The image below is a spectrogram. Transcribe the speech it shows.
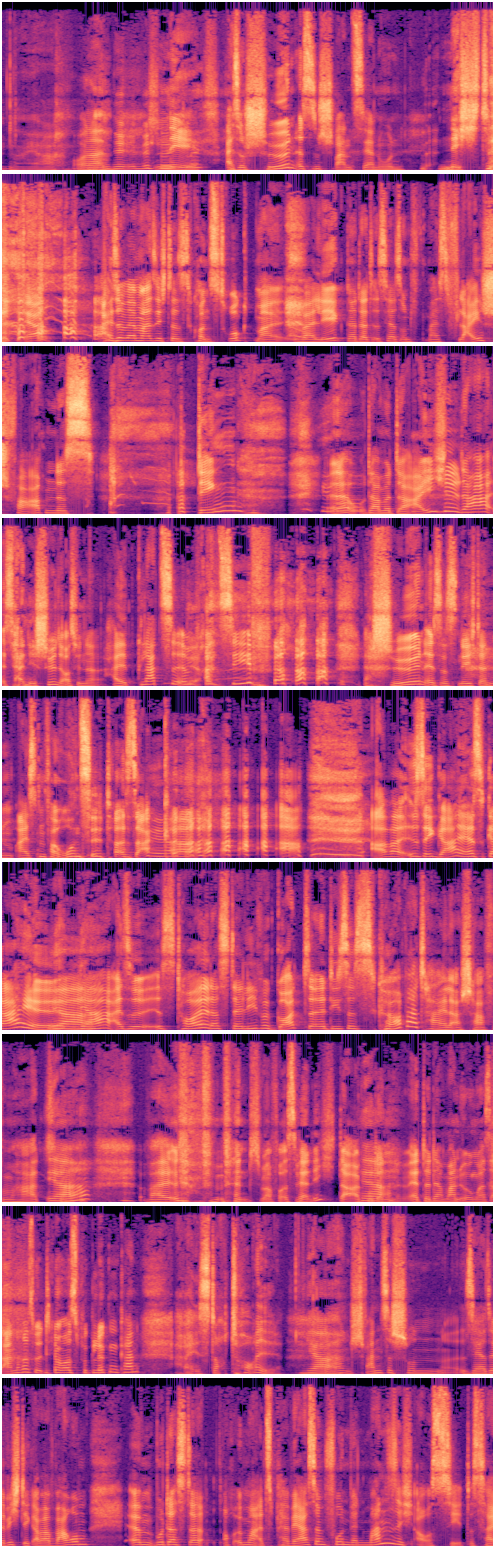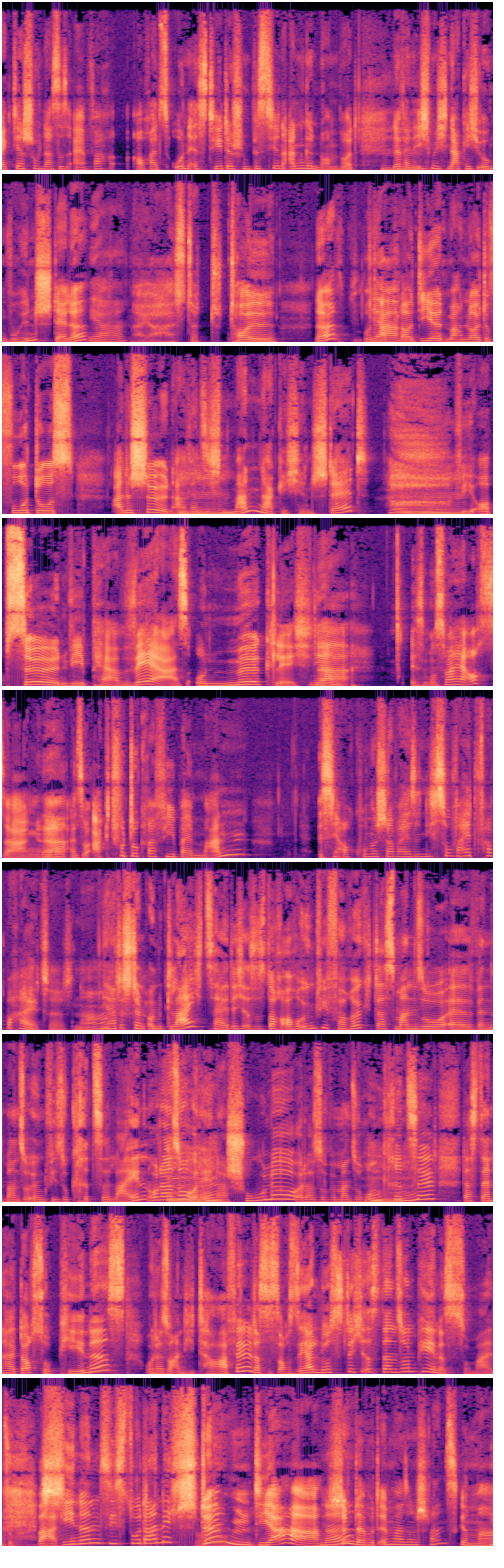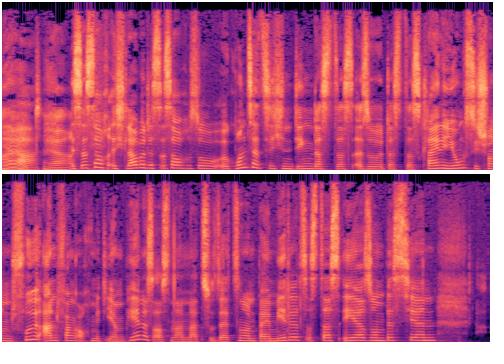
Naja. Oder nee, nicht Nee, wirklich? also schön ist ein Schwanz ja nun nicht. Ja? Also wenn man sich das Konstrukt mal überlegt, ne, das ist ja so ein meist fleischfarbenes Ding. Ja. da mit der Eichel da, ist ja nicht schön, sieht aus wie eine Halbglatze im Prinzip. Na, schön ist es nicht, dann meist ein verrunzelter Sack. Aber ist egal, er ist geil. Ja. ja, also ist toll, dass der liebe Gott äh, dieses Körperteil erschaffen hat. Ja. Ne? Weil, wenn es mal vor, es wäre nicht da, gut, Ja. dann hätte der Mann irgendwas anderes, mit dem er uns beglücken kann. Aber ist doch toll. Ja. ein Schwanz ist schon sehr, sehr wichtig. Aber warum ähm, wird das da auch immer als pervers empfunden, wenn man sich auszieht? Das zeigt ja schon, dass es einfach auch als unästhetisch ein bisschen angenommen wird. Ne, wenn ich mich nackig irgendwo hinstelle, Mhm. Ja. naja, ist das toll, ne? Wird Ja. applaudiert, machen Leute Fotos, alles schön. Aber wenn Mhm. sich ein Mann nackig hinstellt, wie obszön, wie pervers, unmöglich. Ja. Ne? Das muss man ja auch sagen. Ja. Ne? Also Aktfotografie beim Mann ist ja auch komischerweise nicht so weit verbreitet. Ne? Ja, das stimmt. Und gleichzeitig ist es doch auch irgendwie verrückt, dass man so, äh, wenn man so irgendwie so Kritzeleien oder so, oder in der Schule oder so, wenn man so rumkritzelt, dass dann halt doch so Penis oder so an die Tafel, dass es auch sehr lustig ist, dann so ein Penis zu malen. So Vaginen siehst du da nicht. So. Stimmt, ja. Ne? Stimmt, da wird immer so ein Schwanz Ja. gemalt. Ja. es ist auch, ich glaube, das ist auch so grundsätzlich ein Ding, dass das, also, dass, dass kleine Jungs sich schon früh anfangen, auch mit ihrem Penis auseinanderzusetzen. Und bei Mädels ist das eher so ein bisschen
